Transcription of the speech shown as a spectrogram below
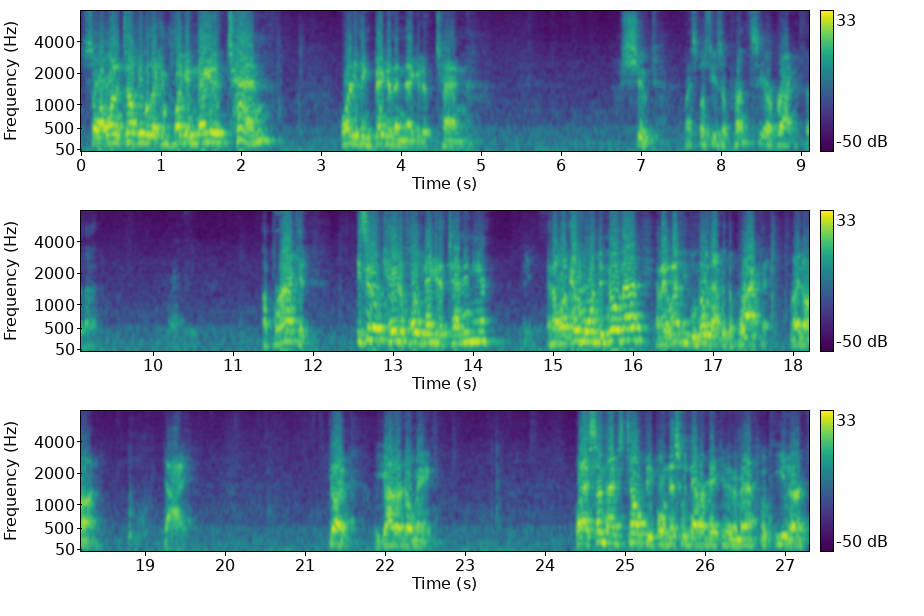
So I want to tell people they can plug in negative 10 or anything bigger than negative 10. Shoot, am I supposed to use a parenthesis or a bracket for that? Bracket. A bracket. Is it okay to plug negative 10 in here? Yes. And I want everyone to know that, and I let people know that with the bracket. Right on. Die. Good, we got our domain. What I sometimes tell people, and this would never make it in a math book either,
